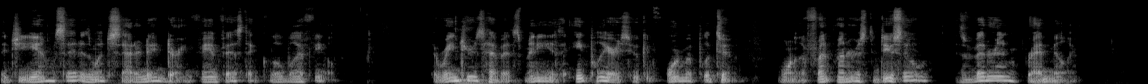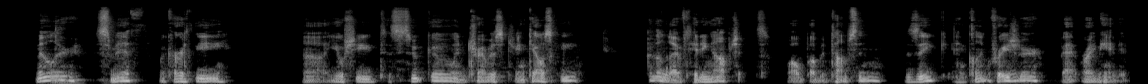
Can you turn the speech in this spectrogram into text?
The GM said as much Saturday during FanFest at Globe Life Field. The Rangers have as many as eight players who can form a platoon. One of the front runners to do so is veteran Brad Miller. Miller, Smith, McCarthy, uh, Yoshi Tsutsugo, and Travis Jankowski are the left hitting options, while Bubba Thompson, Zeke, and Clint Frazier bat right-handed.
